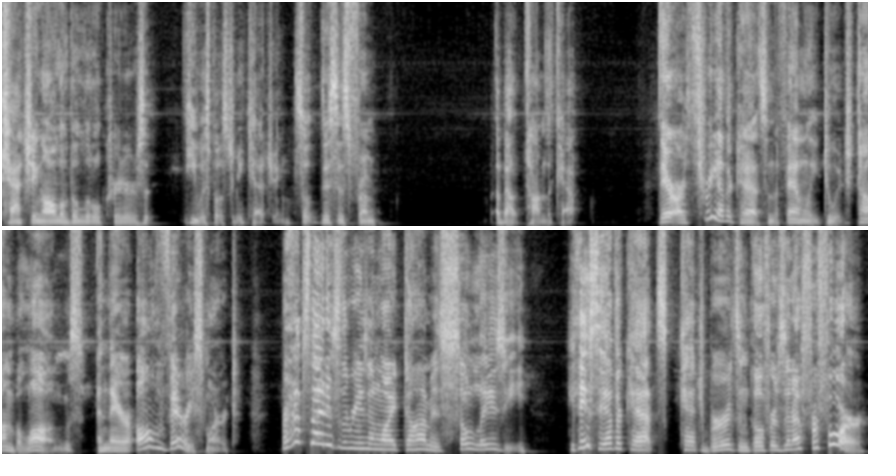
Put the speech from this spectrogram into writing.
catching all of the little critters he was supposed to be catching. So this is from about Tom the cat. There are three other cats in the family to which Tom belongs, and they are all very smart. Perhaps that is the reason why Tom is so lazy. He thinks the other cats catch birds and gophers enough for four.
